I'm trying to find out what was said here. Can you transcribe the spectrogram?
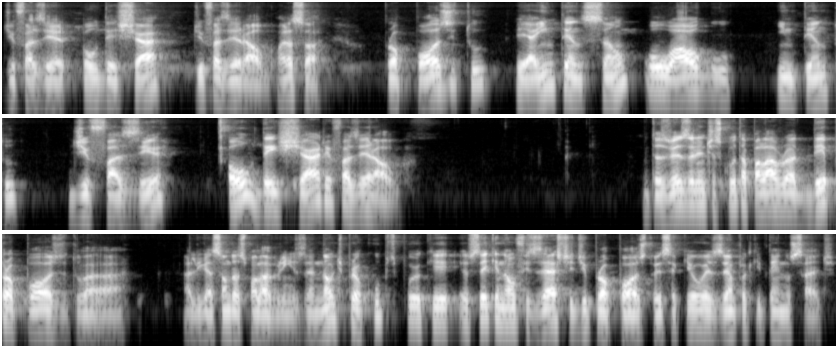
de fazer ou deixar de fazer algo. Olha só, propósito é a intenção ou algo intento de fazer ou deixar de fazer algo. Muitas vezes a gente escuta a palavra de propósito, a, a ligação das palavrinhas. Né? Não te preocupes, porque eu sei que não fizeste de propósito. Esse aqui é o exemplo que tem no site.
